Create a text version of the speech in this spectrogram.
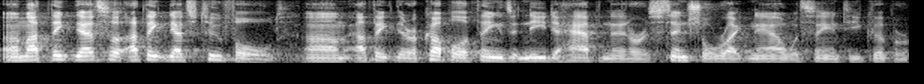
Um, I think that's, I think that's twofold. Um, I think there are a couple of things that need to happen that are essential right now with Santee Cooper.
